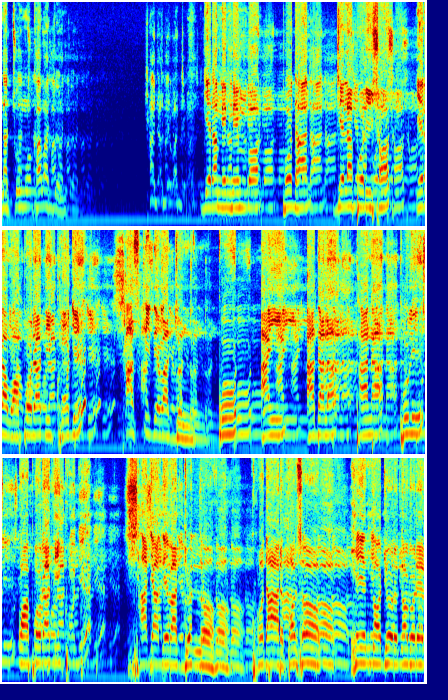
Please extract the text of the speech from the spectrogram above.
না চুমো খাওয়ার জন্য? সাজা দেওয়ার জন্য। গ্রামে মেম্বার, প্রধান, জেলা পরিষদ, এরা অপরাধী খোঁজে শাস্তি দেওয়ার জন্য কোর্ট, আইন, আদালত, থানা, পুলিশ অপরাধী খোঁজে সাজা দেওয়ার জন্য খোদার কসম হে নজর নগরের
